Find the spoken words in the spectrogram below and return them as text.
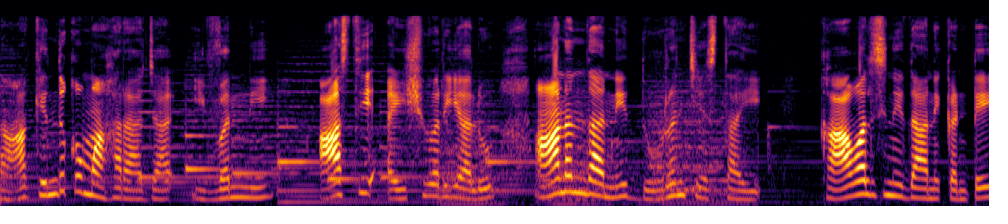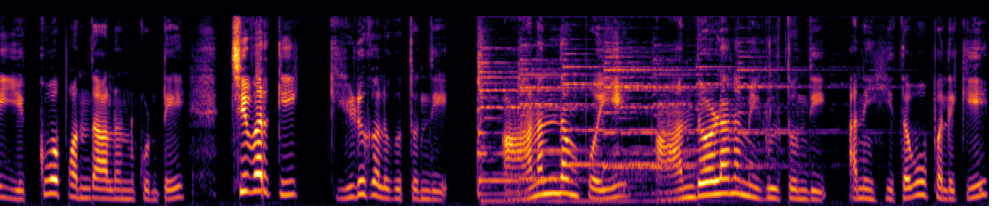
నాకెందుకు మహారాజా ఇవన్నీ? ఆస్తి ఐశ్వర్యాలు ఆనందాన్ని దూరం చేస్తాయి. కావలసిన దానికంటే ఎక్కువ పొందాలనుకుంటే చివరికి కీడు కలుగుతుంది. ఆనందం పోయి ఆందోళన మిగులుతుంది అని హితవు పలికి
